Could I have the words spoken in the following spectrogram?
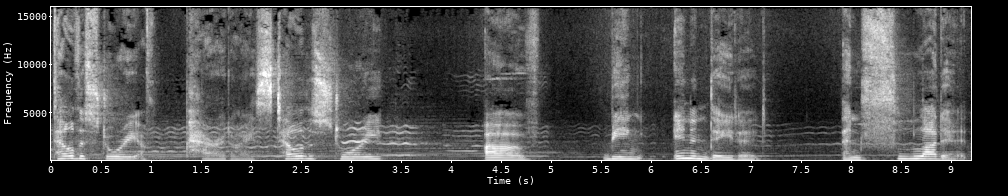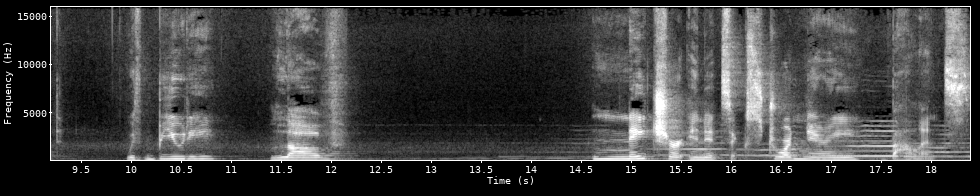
Tell the story of paradise. Tell the story of being inundated and flooded with beauty, love, nature in its extraordinary balance.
